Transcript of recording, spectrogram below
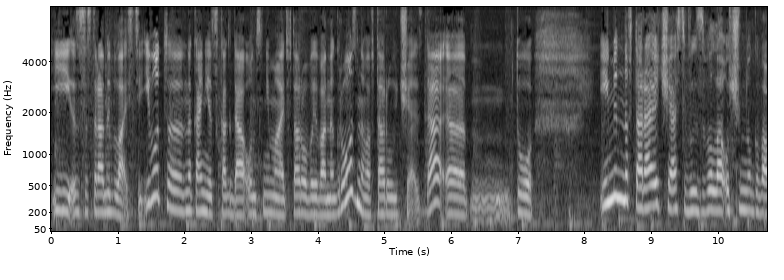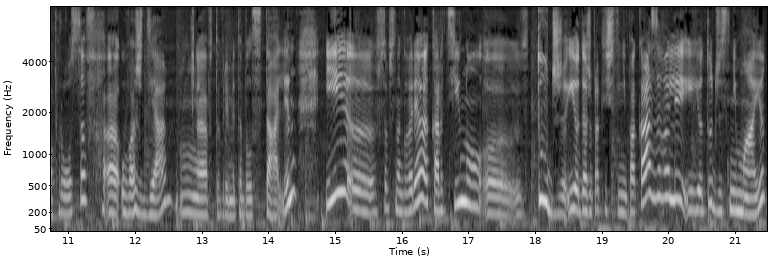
и со стороны власти. И вот, э, наконец, когда он снимает второго Ивана Грозного, вторую часть, да, э, то Именно вторая часть вызвала очень много вопросов э, у вождя. Э, В то время это был Сталин. И, собственно говоря, картину тут же, ее даже практически не показывали, ее тут же снимают.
